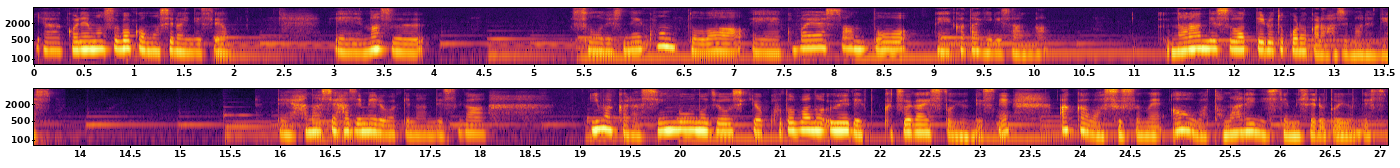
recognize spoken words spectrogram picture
いやこれもすごく面白いんですよ、えまずそうですね。コントは、え小林さんと、え片桐さんが並んで座っているところから始まるんです。で話し始めるわけなんですが今から信号の常識を言葉の上で覆すというんですね。赤は進め青は止まれにしてみせるというんです。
